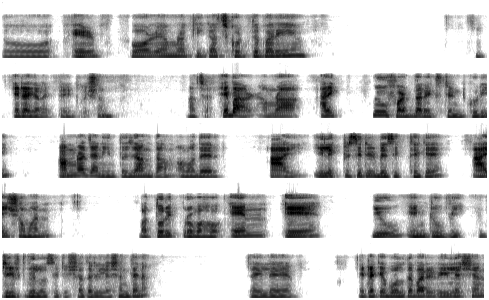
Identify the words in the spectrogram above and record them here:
তো এরপরে আমরা কি কাজ করতে পারি? এটা গেল একটা ইকুয়েশন আচ্ছা এবার আমরা আরেকটু ফার্দার এক্সটেন্ড করি। আমরা জানি, তো জানতাম আমাদের আই ইলেকট্রিসিটির বেসিক থেকে আই সমান বা তড়িৎ প্রবাহ N A q into V drift ভেলোসিটির সাথে রিলেশন তাই না? তাইলে এটাকে বলতে পারি relation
